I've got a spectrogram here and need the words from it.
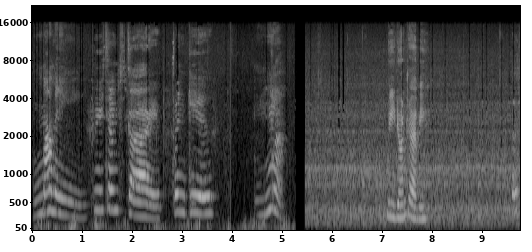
Mommy, please subscribe. Thank you. Mwah. What are you doing, Trevi? Let's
